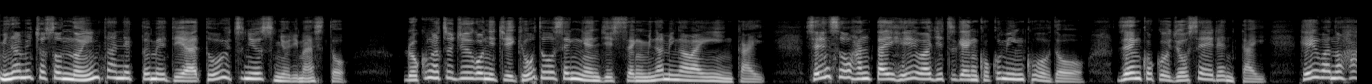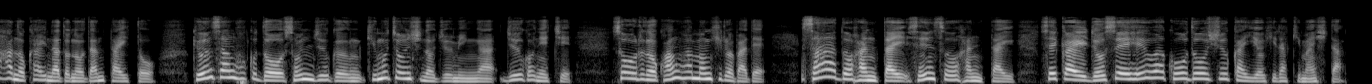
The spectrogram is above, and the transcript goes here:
南朝村のインターネットメディア統一ニュースによりますと、6月15日共同宣言実践南側委員会、戦争反対平和実現国民行動、全国女性連帯、平和の母の会などの団体と、京山北道孫樹郡キムチョン市の住民が15日、ソウルのカンファモン広場で、サード反対、戦争反対、世界女性平和行動集会を開きました。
